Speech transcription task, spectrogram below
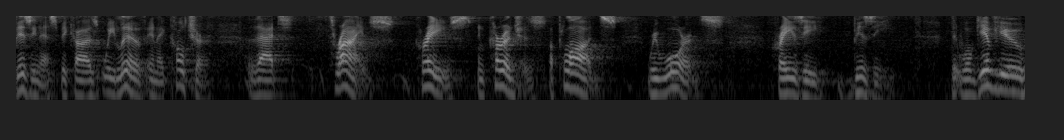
busyness because we live in a culture that thrives craves, encourages, applauds, rewards, crazy busy, that will give you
